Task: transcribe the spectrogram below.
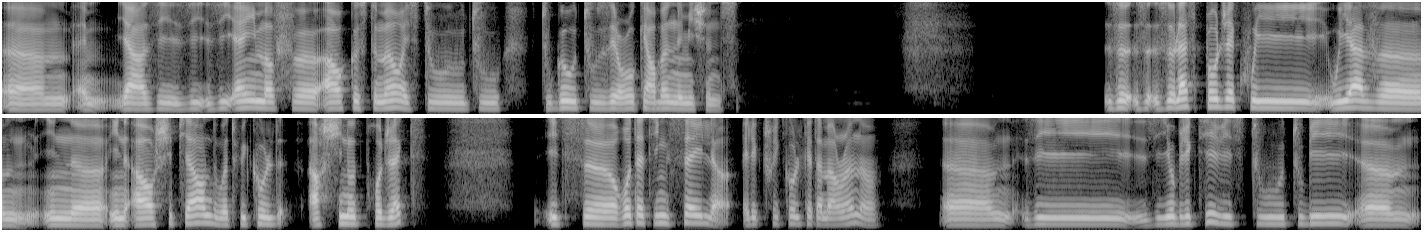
Um, yeah, the, the, the aim of uh, our customer is to, to, to go to zero carbon emissions. The, the, last project we we have um, in uh, in our shipyard, what we called Archinaut project. It's a rotating sail electrical catamaran. Um, the the objective is to to be um,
